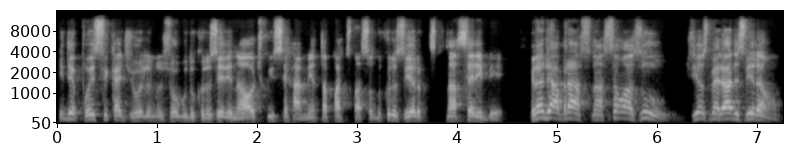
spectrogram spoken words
e depois ficar de olho no jogo do Cruzeiro e Náutico, encerramento da participação do Cruzeiro na Série B. Grande abraço, Nação Azul. Dias melhores virão.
